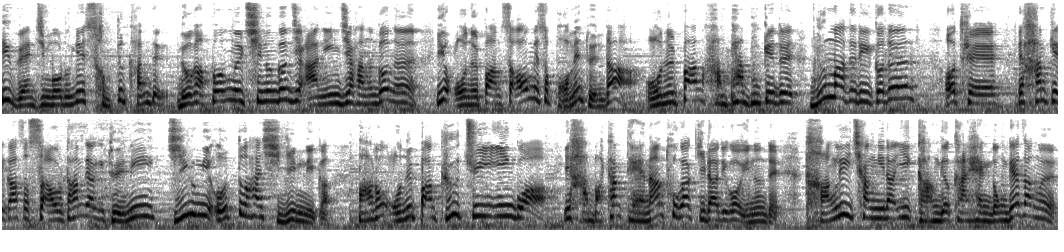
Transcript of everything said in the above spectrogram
이 왠지 모르게 섬뜩한데 너가 뻥을 치는 건지 아닌지 하는 거는 이 오늘 밤 싸움에서 보면 된다. 오늘 밤 한판 붙게 될 누마들이 있거든. 어떻게 함께 가서 싸울 담력이 되니? 지금이 어떠한 시기입니까? 바로 오늘 밤 그 주인과 이 한바탕 대난투가 기다리고 있는데 당리창이나 이 강력한 행동대장을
